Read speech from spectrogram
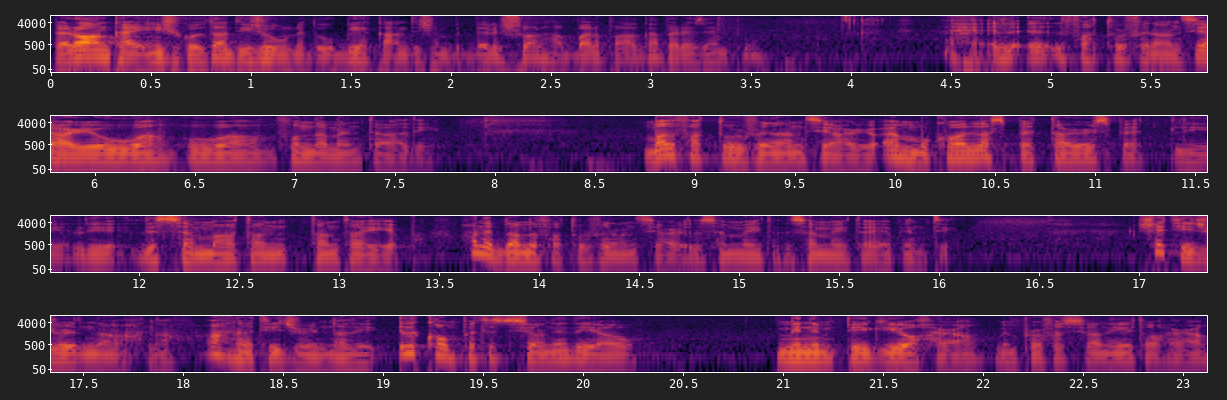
Però anke jien xi kultant jiġuni dubji jekk għandix inbiddel ix-xogħol ħabba l-paga, pereżempju. Eħe, il-fattur finanzjarju huwa huwa fundamentali. Mal-fattur finanzjarju hemm ukoll l-aspett tar-rispett li li li ssemma tant tant tajjeb. Ħa nibda mill-fattur finanzjarju li semmejt li semmejt tajjeb inti. X'qed jiġrilna aħna? Aħna qed jiġrilna li l-kompetizzjoni tiegħu minn impiegi oħra, minn professjonijiet oħra,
